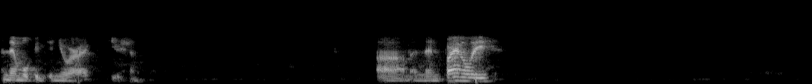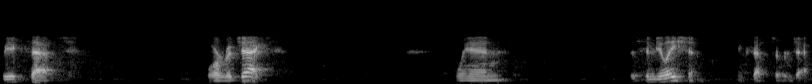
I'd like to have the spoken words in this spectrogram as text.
And then we'll continue our execution. Um, and then finally, we accept or reject when the simulation accepts or rejects.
